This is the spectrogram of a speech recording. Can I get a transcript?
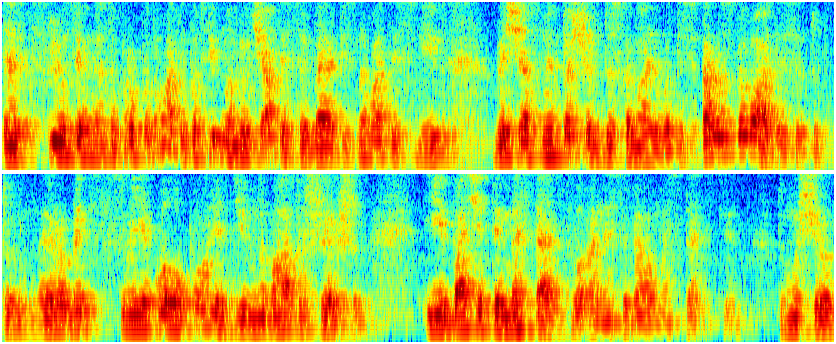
ексклюзивне запропонувати, потрібно вивчати себе, пізнавати світ. Весь час не то, щоб вдосконалюватися, а розвиватися, тобто робити своє коло поглядів набагато ширшим і бачити мистецтво, а не себе в мистецтві. Тому що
